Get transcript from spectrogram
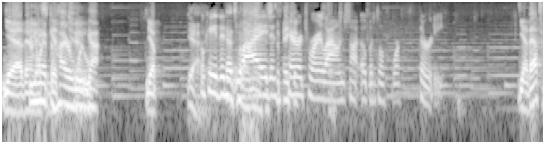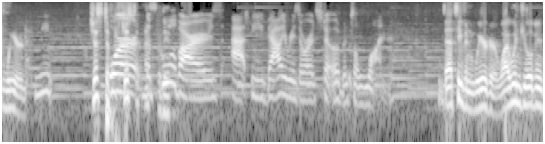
yeah, they So don't you only have have to hire get one guy. Yep. Yeah. Okay, then That's what I why mean, does make it- Territory Lounge not open until four thirty? Yeah, that's weird. I mean, Just to or just to the pool bars at the Value Resorts to open till one. That's even weirder. Why wouldn't you open,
